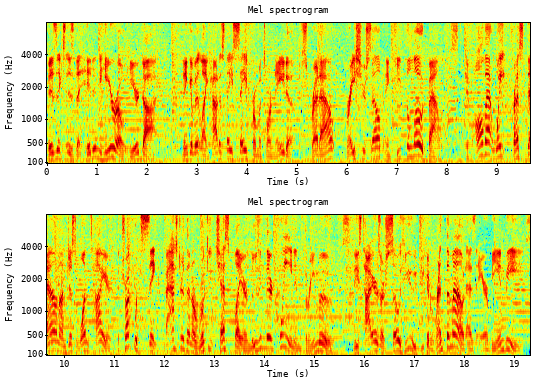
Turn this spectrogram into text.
Physics is the hidden hero here, Dot. Think of it like how to stay safe from a tornado. Spread out, brace yourself, and keep the load balanced. If all that weight pressed down on just one tire, the truck would sink faster than a rookie chess player losing their queen in three moves. These tires are so huge you could rent them out as Airbnbs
